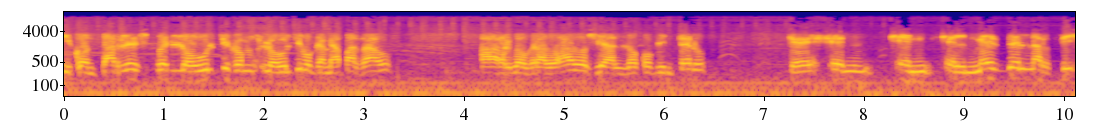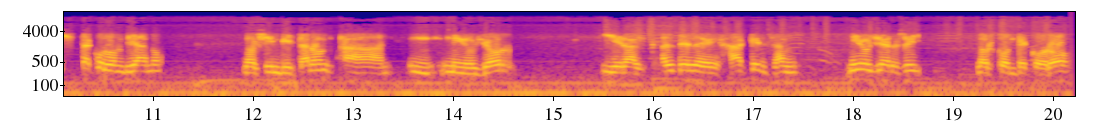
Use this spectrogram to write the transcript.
y contarles pues lo último lo último que me ha pasado a los graduados y al loco Quintero que en, en el mes del artista colombiano nos invitaron a New York y el alcalde de Hackensack, New Jersey, nos condecoró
